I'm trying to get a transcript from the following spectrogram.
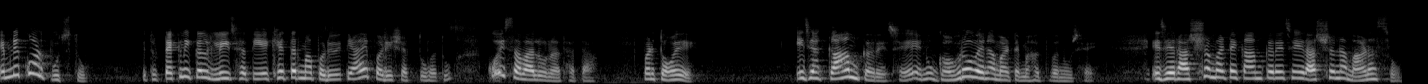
એમને કોણ પૂછતું? એ તો ટેકનિકલ ગ્લીચ હતી, એ ખેતરમાં પડ્યું ત્યાંય પડી શકતું હતું. કોઈ સવાલો ન થતા. પણ તોય, એ જ્યાં કામ કરે છે, એનું ગૌરવ એના માટે મહત્વનું છે. એ જે રાષ્ટ્ર માટે કામ કરે છે, એ રાષ્ટ્રના માણસો,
